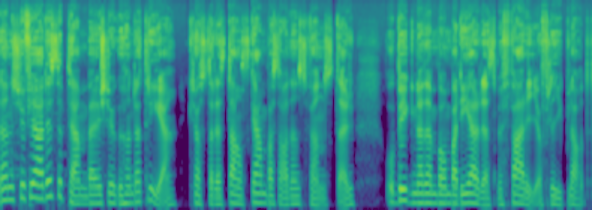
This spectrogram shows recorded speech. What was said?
Den 24 september 2003 krossades danska ambassadens fönster och byggnaden bombarderades med färg och flygblad.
